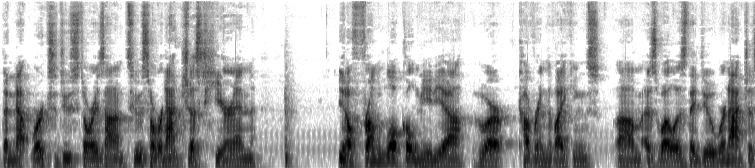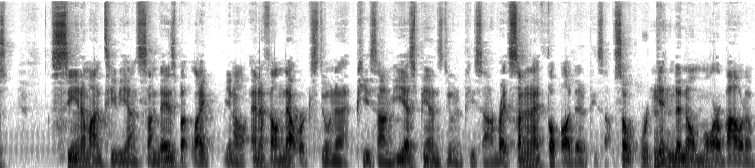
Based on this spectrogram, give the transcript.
the networks do stories on him too. So we're not just hearing, you know, from local media who are covering the Vikings um, as well as they do. We're not just seeing him on TV on Sundays, but like, you know, NFL Network's doing a piece on him, ESPN's doing a piece on him, right? Sunday Night Football did a piece on him. So we're getting mm-hmm. to know more about him.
